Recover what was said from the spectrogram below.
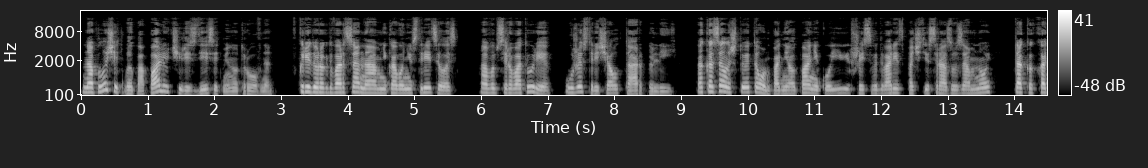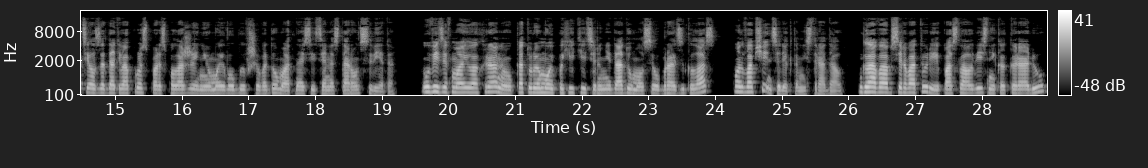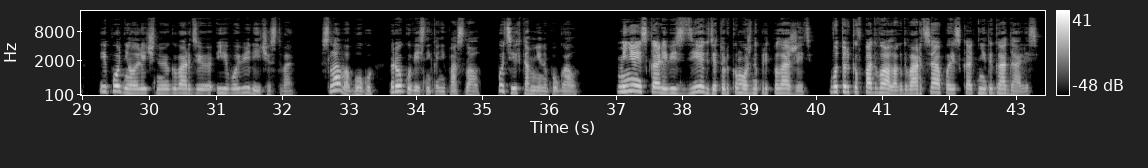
На площадь мы попали через десять минут ровно. В коридорах дворца нам никого не встретилось, а в обсерватории уже встречал Тар Ли. Оказалось, что это он поднял панику, явившись во дворец почти сразу за мной, так как хотел задать вопрос по расположению моего бывшего дома относительно сторон света. Увидев мою охрану, которую мой похититель не додумался убрать с глаз, он вообще интеллектом не страдал. Глава обсерватории послал вестника королю и поднял личную гвардию его величества. Слава богу, руку вестника не послал, хоть их там не напугал. Меня искали везде, где только можно предположить. Вот только в подвалах дворца поискать не догадались.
